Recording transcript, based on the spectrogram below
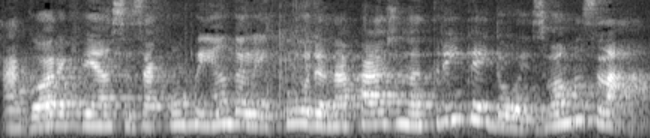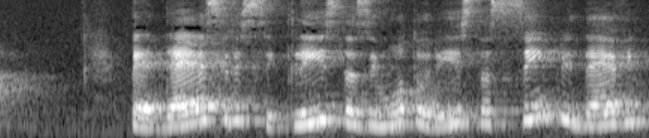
Agora, crianças, acompanhando a leitura na página 32. Vamos lá. Pedestres, ciclistas e motoristas sempre devem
